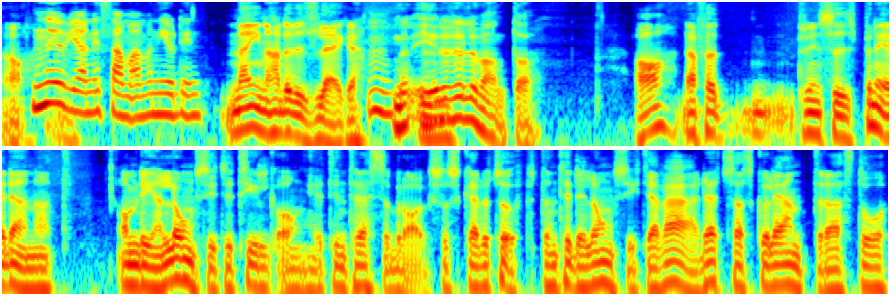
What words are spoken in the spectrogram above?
ja. Nu gör ni samma men ni gjorde inte... Nej, innan hade vi lite lägre. Mm. Men är det relevant då? Ja, därför att principen är den att om det är en långsiktig tillgång, ett intressebolag, så ska du ta upp den till det långsiktiga värdet. Så att skulle Entra stå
